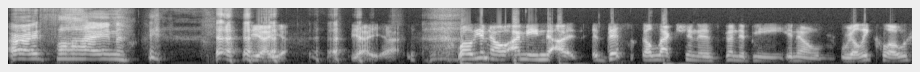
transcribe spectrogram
All right, fine. yeah, yeah. Yeah, yeah. Well, you know, I mean, uh, this election is going to be, you know, really close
